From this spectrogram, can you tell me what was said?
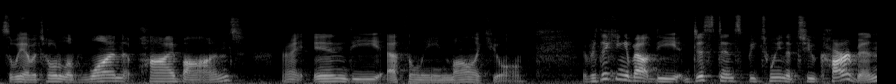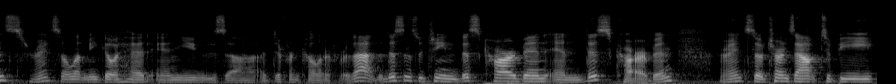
So we have a total of one pi bond right, in the ethylene molecule. If you're thinking about the distance between the two carbons, right, so let me go ahead and use uh, a different color for that. The distance between this carbon and this carbon, right, so it turns out to be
